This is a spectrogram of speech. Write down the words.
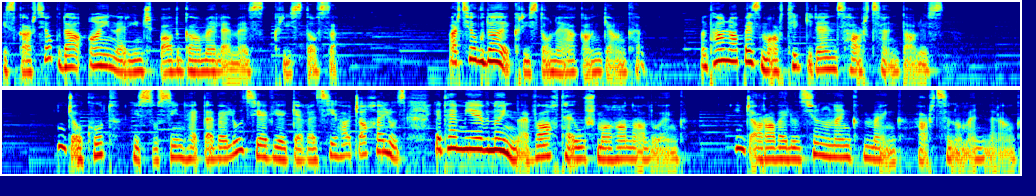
Իսկ արդյոք դա այն է, ինչ падգամել է մեզ Քրիստոսը։ Արդյոք դա է քրիստոնեական կյանքը։ Ընդհանրապես մարդիկ իրենց հարց են տալիս. Ինչ օգուտ Հիսուսին հետևելուց եւ եկեղեցի հաճախելուց, եթե միևնույնն է, վաղ թե ուշ մահանալու ենք։ Ինչ առավելություն ունենք մենք, հարցնում են նրանք։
